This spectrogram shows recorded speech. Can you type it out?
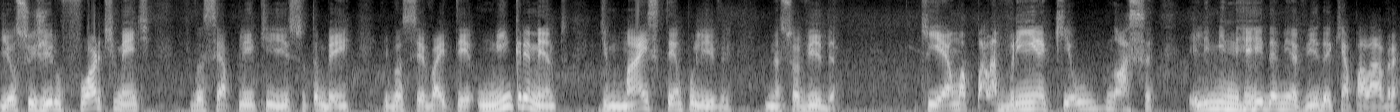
e eu sugiro fortemente que você aplique isso também, e você vai ter um incremento de mais tempo livre na sua vida, que é uma palavrinha que eu, nossa, eliminei da minha vida, que é a palavra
